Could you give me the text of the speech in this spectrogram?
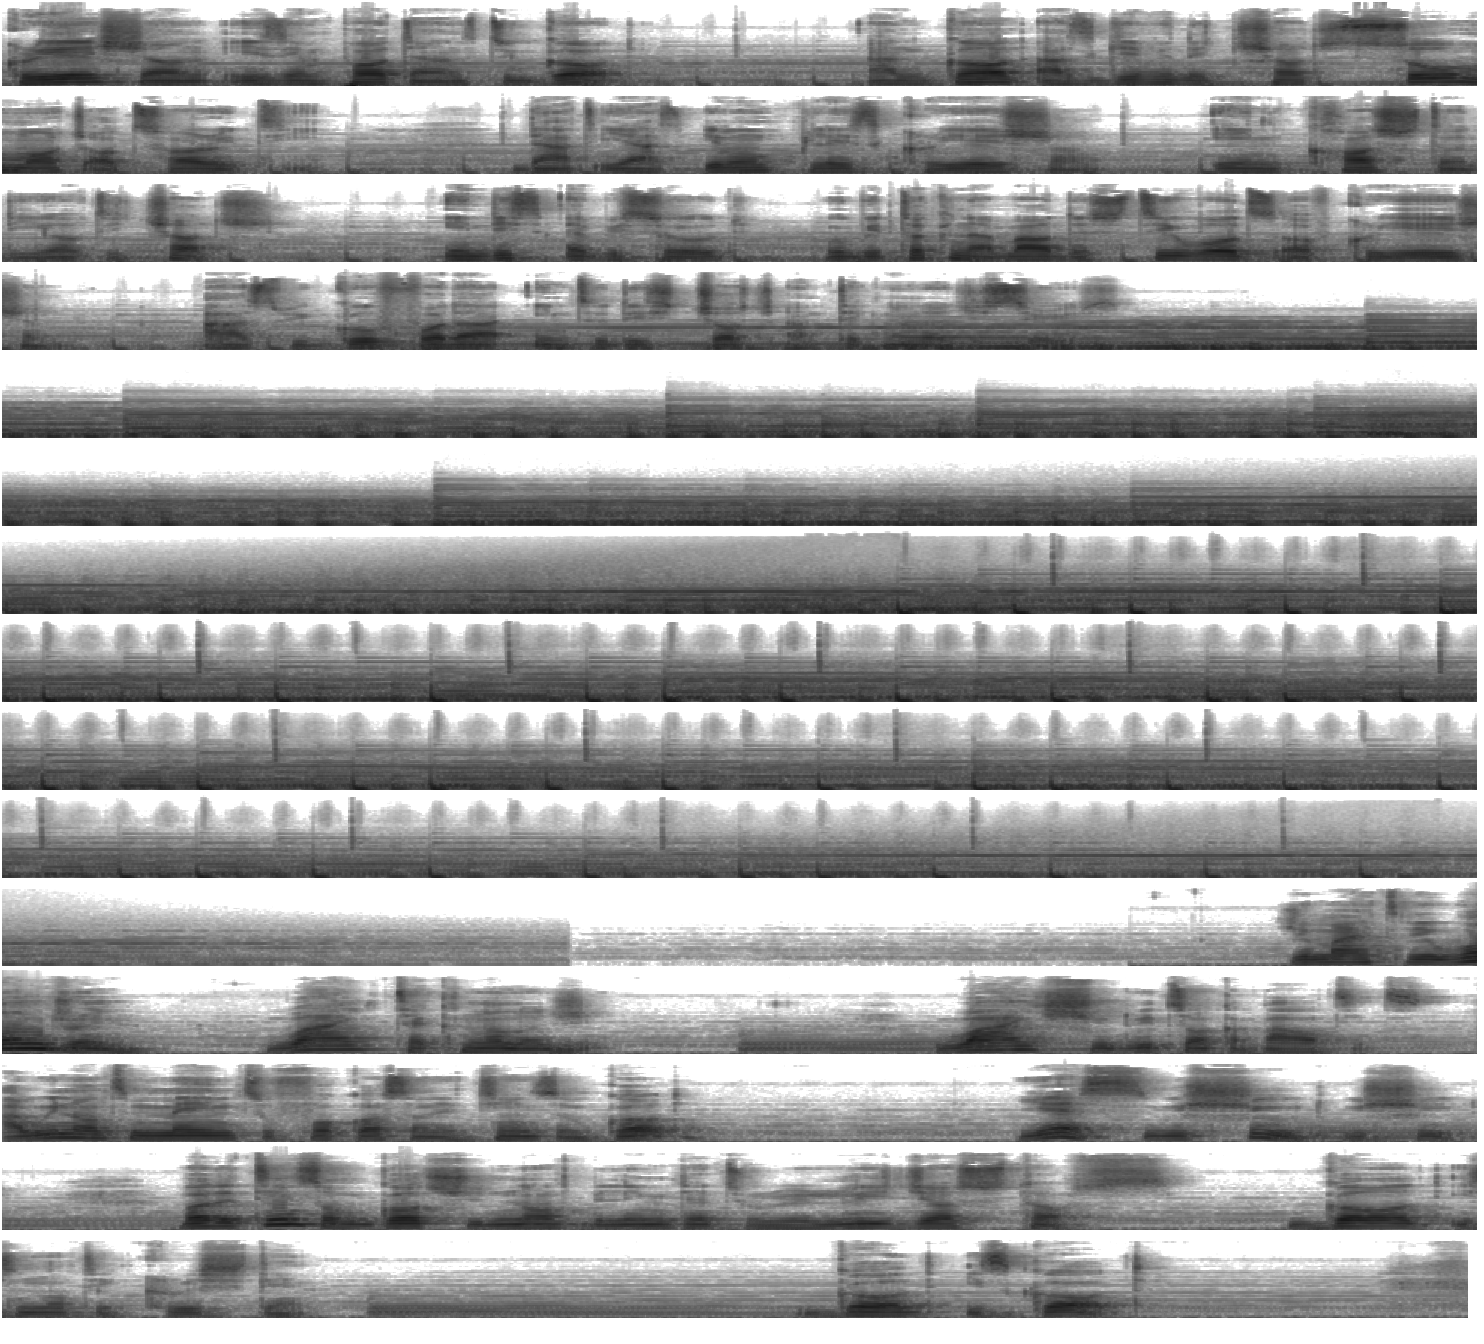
Creation is important to God, and God has given the church so much authority that He has even placed creation in custody of the church. In this episode, we'll be talking about the stewards of creation as we go further into this church and technology series. You might be wondering why technology? Why should we talk about it? Are we not meant to focus on the things of God? Yes, we should, we should. But the things of God should not be limited to religious stuffs. God is not a Christian. God is God.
